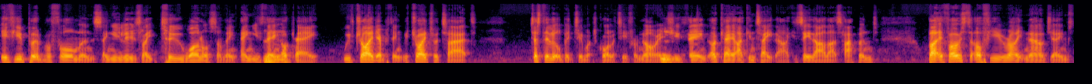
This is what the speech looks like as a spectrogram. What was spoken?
if you put a performance and you lose like 2 1 or something, and you think, mm. okay, we've tried everything, we've tried to attack, just a little bit too much quality from Norwich, mm. you think, okay, I can take that. I can see that that's happened. But if I was to offer you right now, James,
